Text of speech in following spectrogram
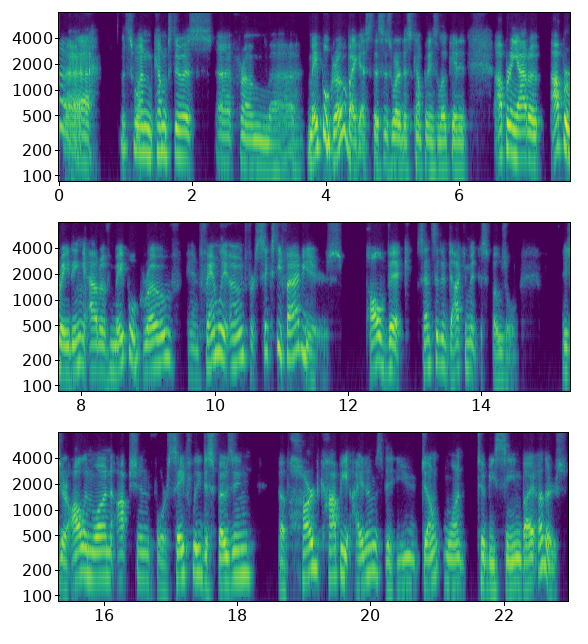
Uh, this one comes to us uh, from uh, Maple Grove, I guess. This is where this company is located, operating out of operating out of Maple Grove and family owned for 65 years. Paul Vick, Sensitive Document Disposal, is your all-in-one option for safely disposing of hard copy items that you don't want to be seen by others.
